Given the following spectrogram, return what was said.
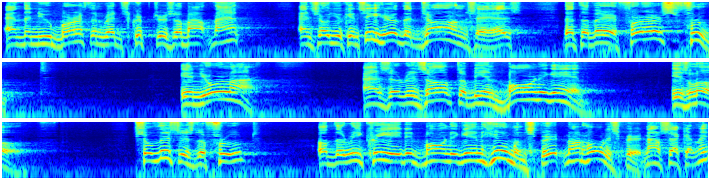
and the new birth and read scriptures about that. And so you can see here that John says that the very first fruit in your life as a result of being born again is love. So this is the fruit of the recreated, born again human spirit, not Holy Spirit. Now, secondly,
